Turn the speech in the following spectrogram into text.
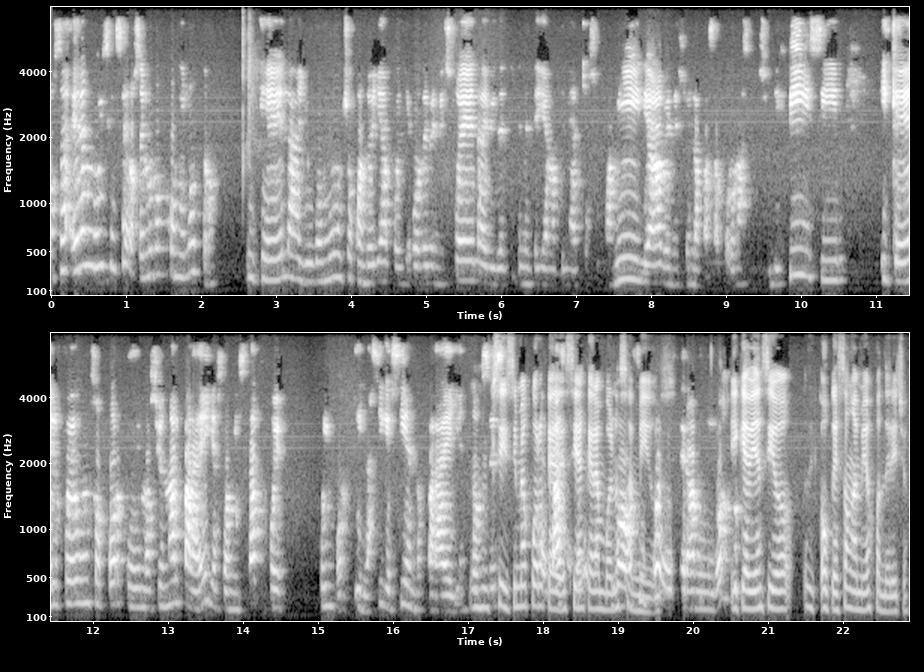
o sea, eran muy sinceros el uno con el otro y que él la ayudó mucho cuando ella pues llegó de Venezuela, evidentemente ella no tenía aquí a su familia, Venezuela pasa por una situación difícil, y que él fue un soporte emocional para ella, su amistad fue, fue importante y la sigue siendo para ella. Entonces, sí, sí me acuerdo que decían que eran buenos amigos. Y que habían sido, o que son amigos con derecho.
